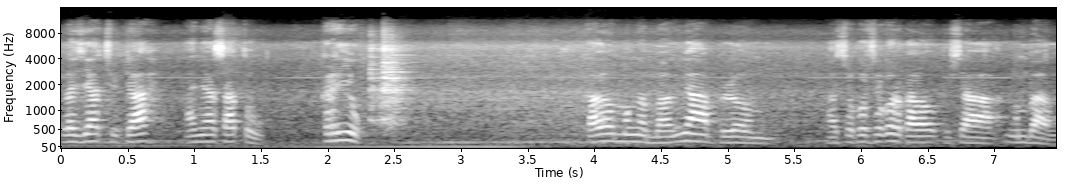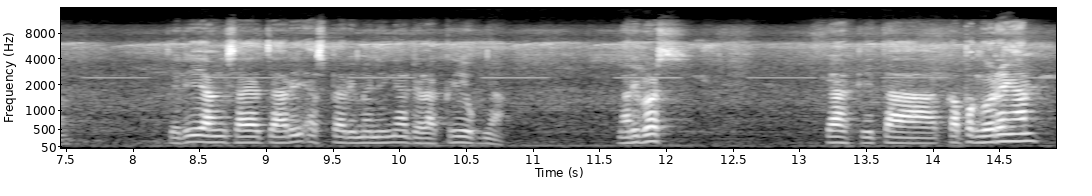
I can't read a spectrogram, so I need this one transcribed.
lezat sudah hanya satu kriuk. Kalau mengembangnya belum nah, syukur-syukur kalau bisa ngembang. Jadi yang saya cari eksperimen ini adalah kriuknya. Mari bos. Ya kita ke penggorengan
